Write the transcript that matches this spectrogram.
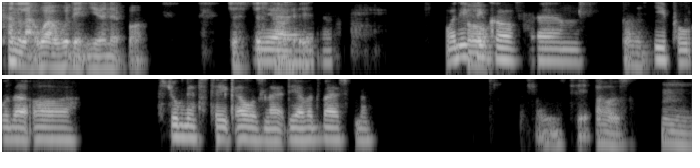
kind of like why wouldn't you in it? But just just how it is. yeah. What do you So- think of um, people that are struggling to take L's? Like, do you have advice for them? Friends take L's. Hmm.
